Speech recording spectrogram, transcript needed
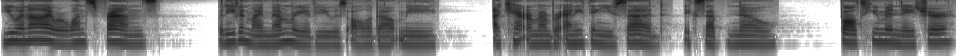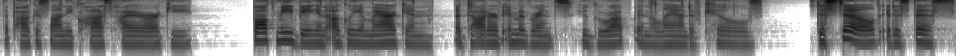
You and I were once friends, but even my memory of you is all about me. I can't remember anything you said, except no. Fault human nature, the Pakistani class hierarchy. Fault me being an ugly American, a daughter of immigrants who grew up in the land of kills. Distilled, it is this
